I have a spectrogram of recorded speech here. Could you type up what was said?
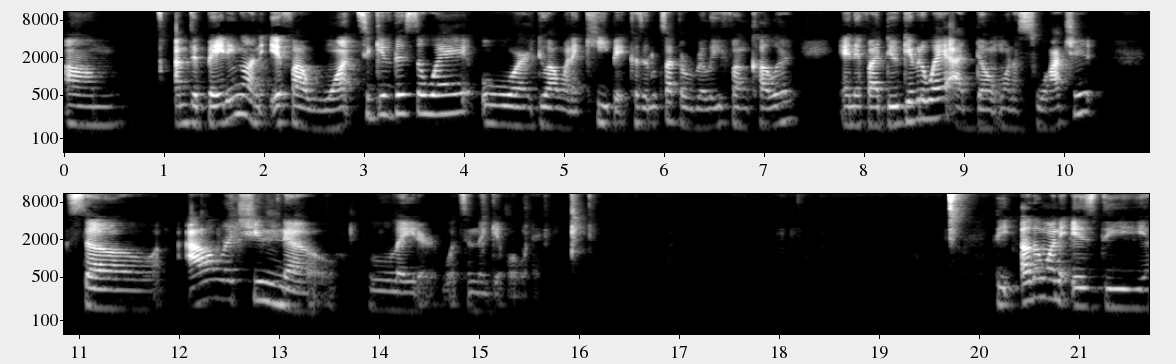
Um, I'm debating on if I want to give this away or do I want to keep it because it looks like a really fun color and if I do give it away, I don't want to swatch it. So I'll let you know later what's in the giveaway. The other one is the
